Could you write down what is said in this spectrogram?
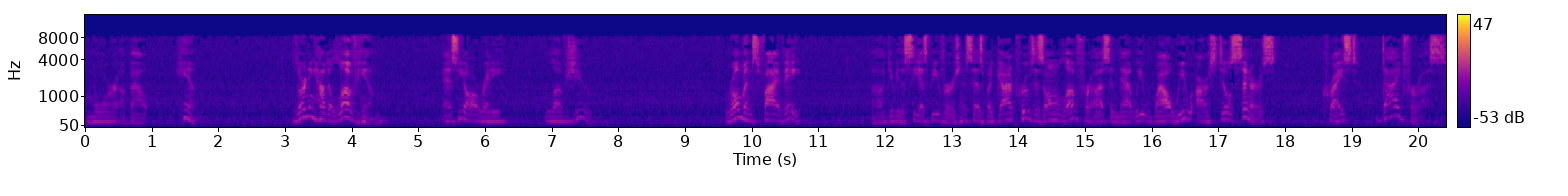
more about Him. Learning how to love Him as He already loves you. Romans 5 8 uh, I'll give you the CSB version. It says, But God proves his own love for us in that we, while we are still sinners, Christ died for us.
